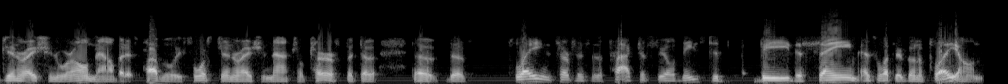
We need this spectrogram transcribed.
generation we're on now, but it's probably fourth generation natural turf. But the the the playing surface of the practice field needs to be the same as what they're going to play on.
